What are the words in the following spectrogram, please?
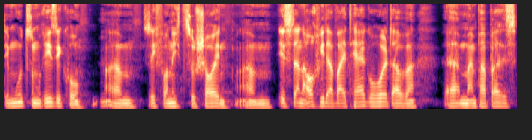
den Mut zum Risiko, ähm, sich vor nichts zu scheuen. Ähm, ist dann auch wieder weit hergeholt, aber äh, mein Papa ist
